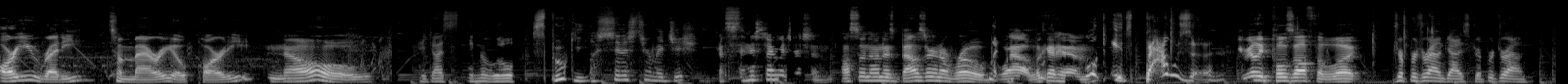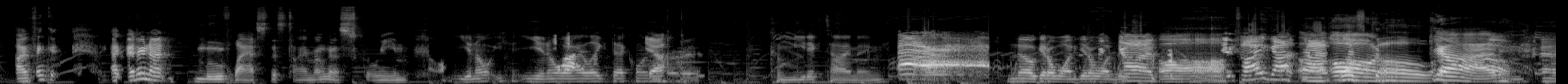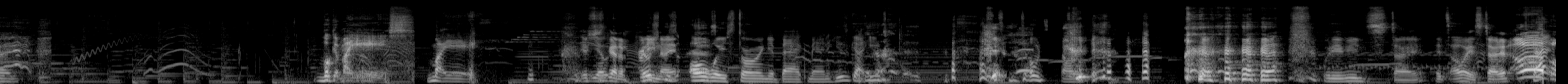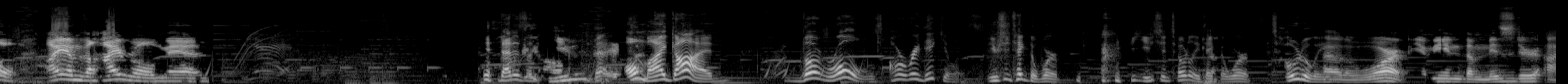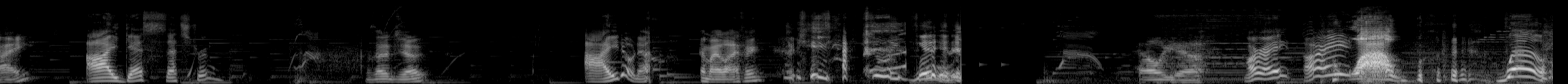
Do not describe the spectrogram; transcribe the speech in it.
Are you ready to Mario Party? No. Hey guys, in a little spooky. A sinister magician. A sinister magician, also known as Bowser in a robe. Wow, look at him. Look, it's Bowser. He really pulls off the look. Dripper drown, guys. Dripper drown. I think I better not move last this time. I'm gonna scream. You know, you know why I like Declan? Yeah. Comedic timing. Ah! No, get a one, get a one. bitch. God. Oh, If I got that, oh, Let's go. God. oh man. Look at my ace. My A. If she's Yo, got a pretty Yoshi's nice. ass. always throwing it back, man. He's got. He... Don't start. what do you mean start? It's always started. Oh, I am the high roll man. that is a. You. That, oh my god. The rolls are ridiculous. You should take the warp. you should totally take the warp. Totally. Oh, the warp. You mean the Mister I? I guess that's true. Was that a joke? I don't know. Am I laughing? he actually did it. Hell yeah. All right. All right. Wow. well.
